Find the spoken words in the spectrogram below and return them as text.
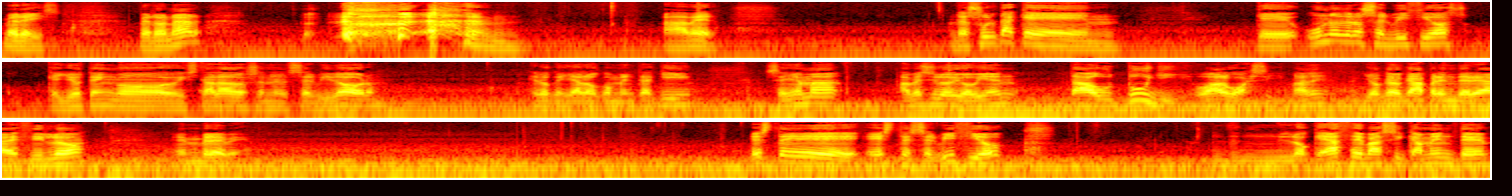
Veréis, perdonar a ver, resulta que, que uno de los servicios que yo tengo instalados en el servidor, creo que ya lo comenté aquí, se llama, a ver si lo digo bien, Tautuji o algo así, ¿vale? Yo creo que aprenderé a decirlo en breve. Este, este servicio lo que hace básicamente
